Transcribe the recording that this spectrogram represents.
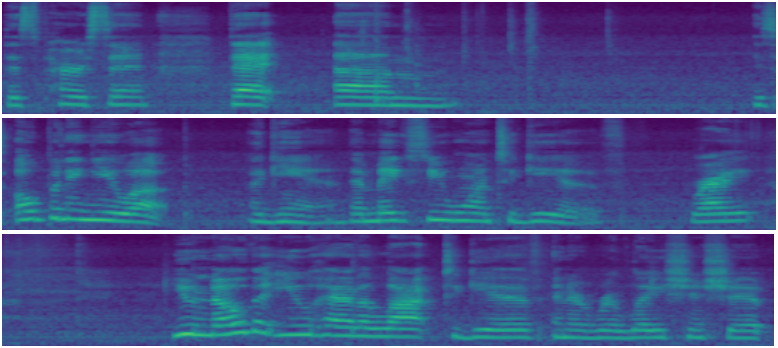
this person that um, is opening you up again. That makes you want to give, right? You know that you had a lot to give in a relationship,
